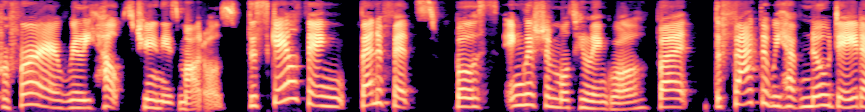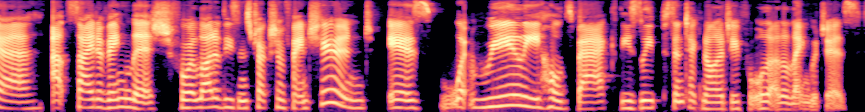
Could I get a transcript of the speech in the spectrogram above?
prefer really helps training these models. The scale thing benefits both English and multilingual, but the fact that we have no data outside of English for a lot of these instruction fine tuned is what really holds back these leaps in technology for all the other languages.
